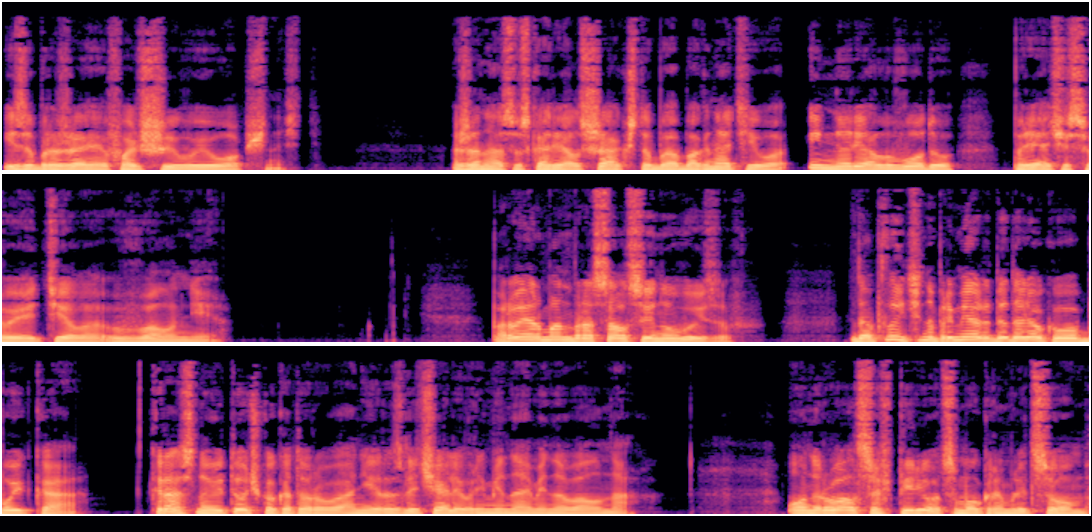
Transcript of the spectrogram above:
изображая фальшивую общность. Жанас ускорял шаг, чтобы обогнать его, и нырял в воду, пряча свое тело в волне. Порой Арман бросал сыну вызов. Доплыть, например, до далекого буйка, красную точку которого они различали временами на волнах. Он рвался вперед с мокрым лицом,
